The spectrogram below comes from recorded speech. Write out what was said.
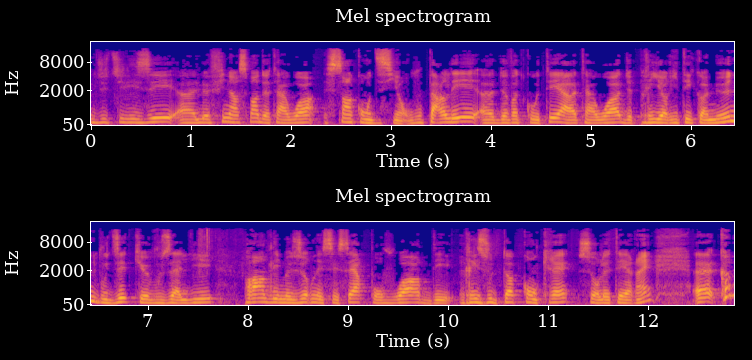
d'utiliser euh, le financement d'Ottawa sans condition. Vous parlez euh, de votre côté à Ottawa de priorité commune. Vous dites que vous alliez prendre les mesures nécessaires pour voir des résultats concrets sur le terrain. Euh, comment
